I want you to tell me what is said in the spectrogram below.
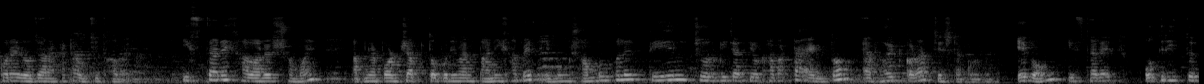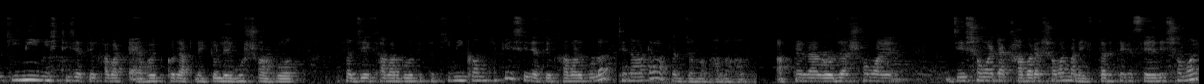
করে রোজা রাখাটা উচিত হবে না। ইফতারে খাবারের সময় আপনার পর্যাপ্ত পরিমাণ পানি খাবেন এবং সম্ভব হলে তেল, চর্বি জাতীয় খাবারটা একদম অ্যাভয়েড করার চেষ্টা করবেন এবং ইফতারে অতিরিক্ত চিনি, মিষ্টি জাতীয় খাবারটা অ্যাভয়েড করে আপনি একটু লেবুর শরবত অথবা যে খাবারগুলোতে একটু চিনি কম থাকে সেই জাতীয় খাবারগুলো নেওয়াটা আপনার জন্য ভালো হবে। আপনারা রোজার সময় যে সময়টা খাবারের সময় মানে ইফতারি থেকে সেহেরির সময়,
